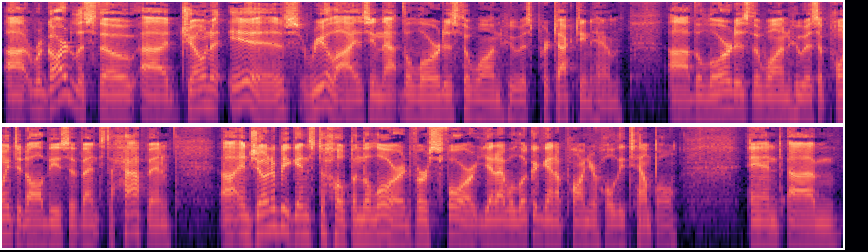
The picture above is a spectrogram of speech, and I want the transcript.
Uh, regardless, though, uh, Jonah is realizing that the Lord is the one who is protecting him. the Lord is the one who has appointed all these events to happen. and Jonah begins to hope in the Lord. Verse 4 Yet I will look again upon your holy temple. And um,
